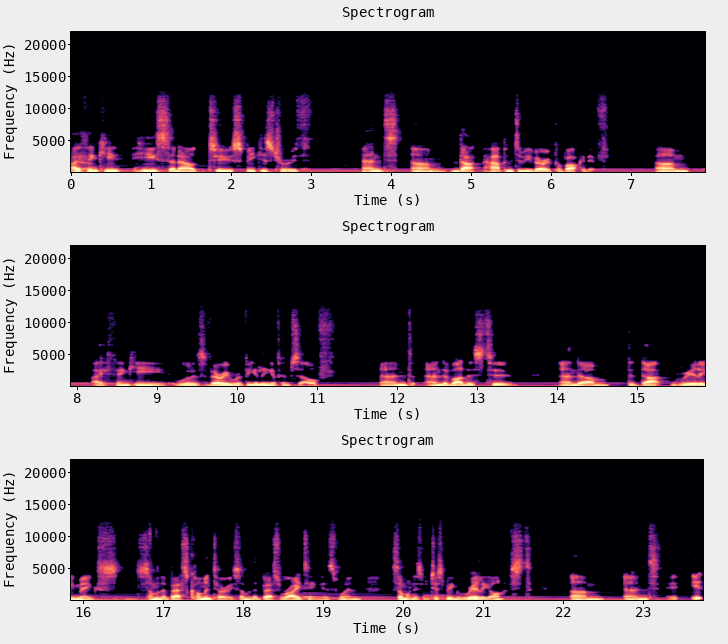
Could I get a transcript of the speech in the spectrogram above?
I think he he set out to speak his truth, and um, that happened to be very provocative. Um, I think he was very revealing of himself, and and of others too, and um, that that really makes some of the best commentary, some of the best writing is when someone is just being really honest. Um, and it, it,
